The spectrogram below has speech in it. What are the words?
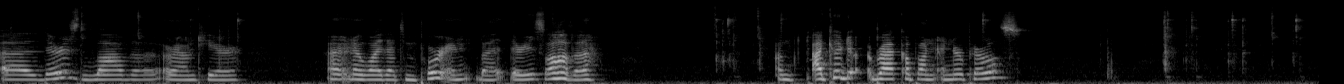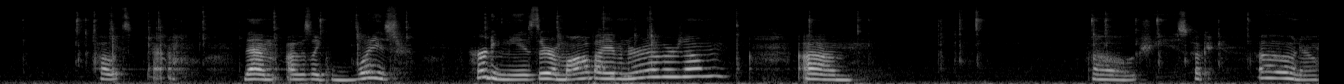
uh, there is lava around here. I don't know why that's important, but there is lava. Um, I could rack up on ender pearls. Oh, it's them. I was like, what is hurting me? Is there a mob I haven't heard of or something? Um. Oh, jeez. Okay. Oh, no.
